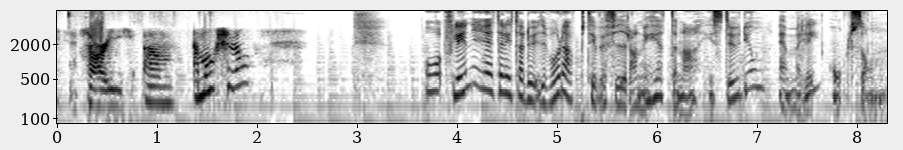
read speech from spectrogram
sorry um, emotional. Och fler nyheter hittar du i vår app TV4 Nyheterna. I studion Emily Olsson.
